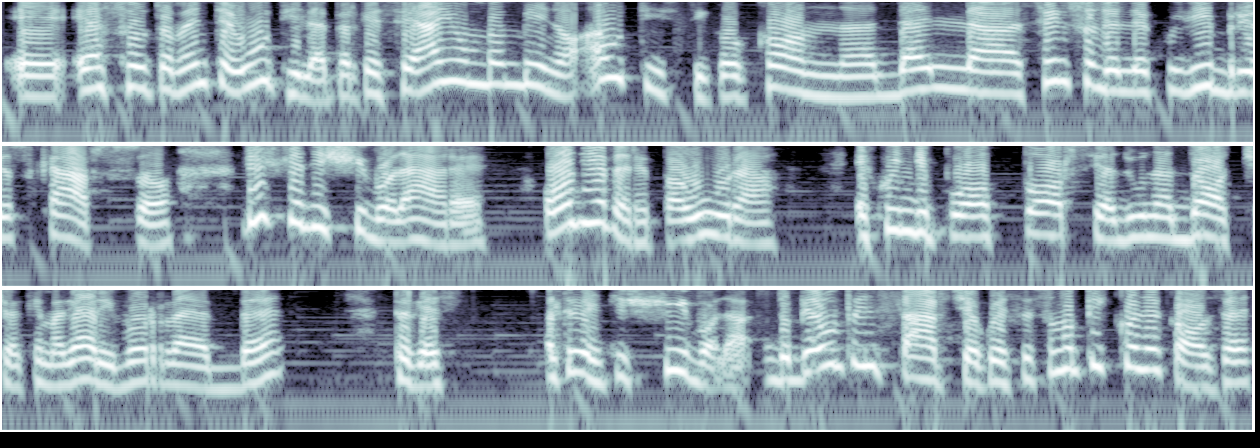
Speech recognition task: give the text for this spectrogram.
è, è, assolutamente utile perché se hai un bambino autistico con del senso dell'equilibrio scarso rischia di scivolare o di avere paura e quindi può opporsi ad una doccia che magari vorrebbe perché altrimenti scivola. Dobbiamo pensarci a queste, sono piccole cose,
